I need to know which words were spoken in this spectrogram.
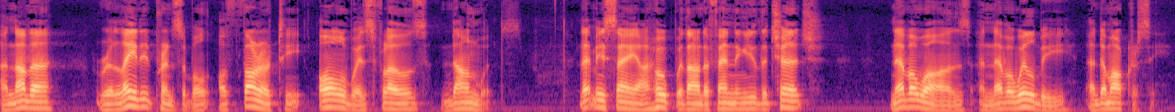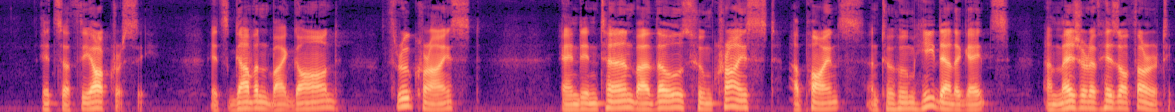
another related principle. Authority always flows downwards. Let me say, I hope without offending you, the church never was and never will be a democracy. It's a theocracy. It's governed by God through Christ and in turn by those whom Christ appoints and to whom he delegates a measure of his authority.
